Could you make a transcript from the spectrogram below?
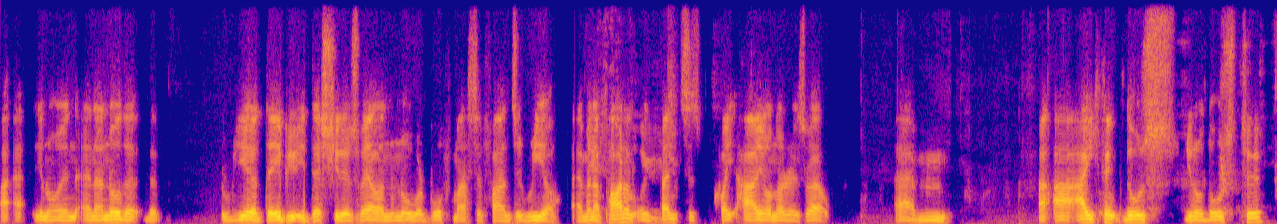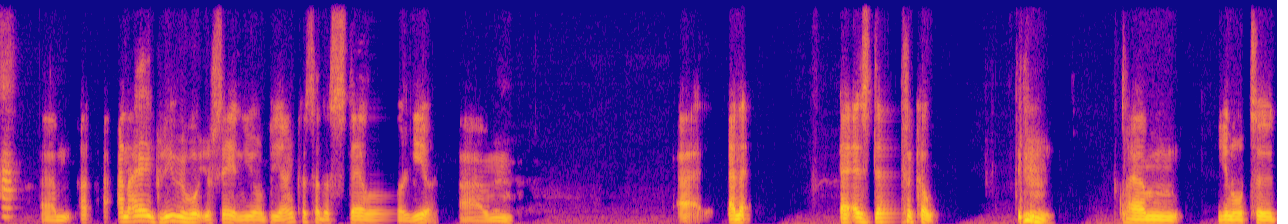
I- you know, and, and I know that that Rhea debuted this year as well, and I know we're both massive fans of Rhea. I mean, Yeah, apparently. Vince is quite high on her as well. Um, I, I think those, you know, those two. Um, and I agree with what you're saying. You know, Bianca's had a stellar year. Um, uh, and it, it is difficult, um, you know, to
